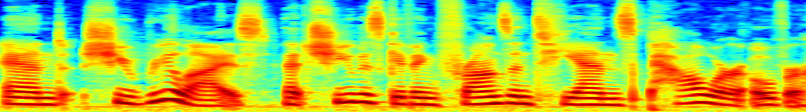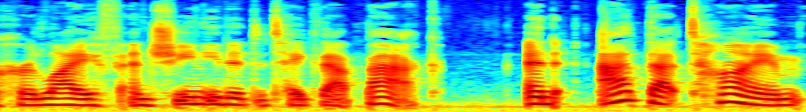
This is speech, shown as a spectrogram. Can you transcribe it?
And she realized that she was giving Frans and Tien's power over her life and she needed to take that back. And at that time,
